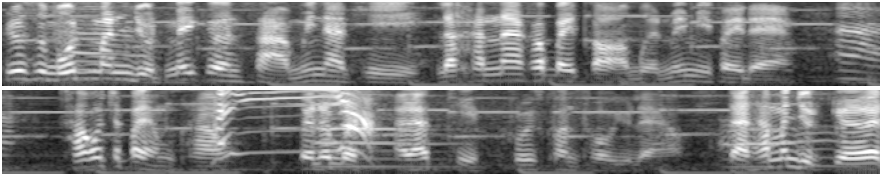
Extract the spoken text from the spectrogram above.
คือสมมติมันหยุดไม่เกิน 3 วินาที แล้วคันหน้าเข้าไปต่อเหมือนไม่มีไฟแดง อ่า เขาก็จะไปของเขาเป็นระบบ adaptive cruise control อยู่แล้ว แต่ถ้ามันหยุดเกิน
